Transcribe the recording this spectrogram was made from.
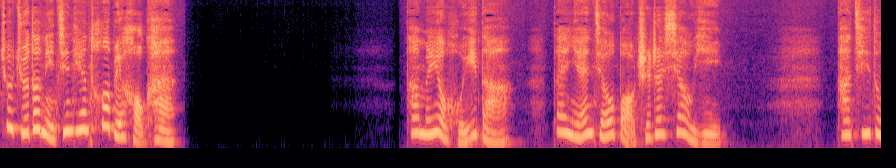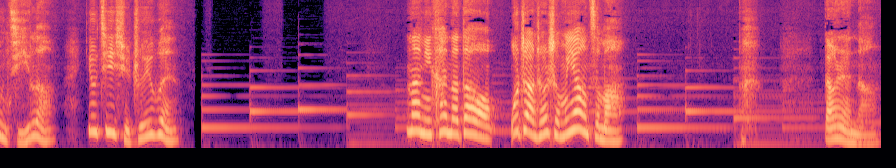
就觉得你今天特别好看。他没有回答，但眼角保持着笑意。他激动极了，又继续追问：“那你看得到我长成什么样子吗？”“ 当然能。”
